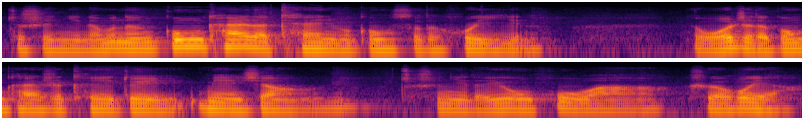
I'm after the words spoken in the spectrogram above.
就是你能不能公开的开你们公司的会议呢？我指的公开是可以对面向，就是你的用户啊、社会啊，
